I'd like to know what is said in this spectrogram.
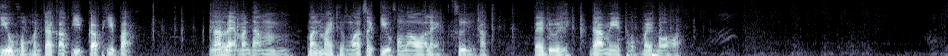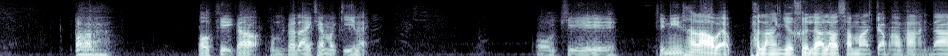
กิลผมมันจะกระพริบกระพริบอะนั่นแหละมันทำมันหมายถึงว่าสกิลของเราแรงขึ้นครับ แต่ดูดิดาเมจผมไม่พออโอเคก็ผมก็ได้แค่เมื่อกี้แหละ โอเค ทีนี้ถ้าเราแบบพลังเยอะขึ้นแล้วเราสามารถกลับมาผ่านได้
